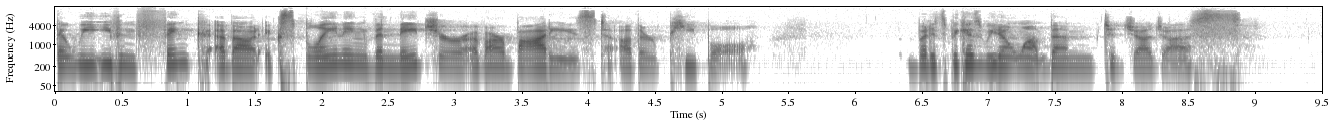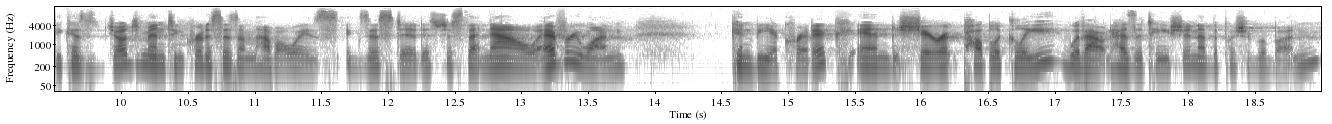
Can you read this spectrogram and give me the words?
that we even think about explaining the nature of our bodies to other people. But it's because we don't want them to judge us. Because judgment and criticism have always existed. It's just that now everyone can be a critic and share it publicly without hesitation at the push of a button.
